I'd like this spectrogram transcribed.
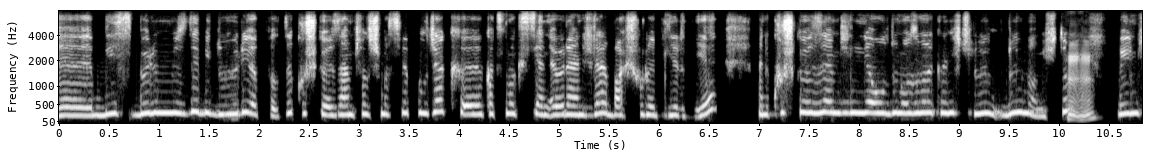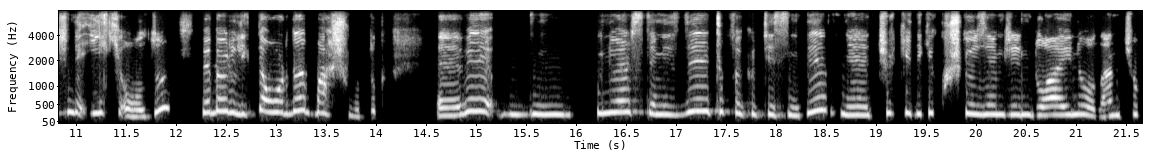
Ee, biz bölümümüzde bir duyuru yapıldı. Kuş gözlem çalışması yapılacak. Ee, katılmak isteyen öğrenciler başvurabilir diye. Hani kuş gözlemciliğinin ne olduğunu o zamana kadar hiç duy- duymamıştım. Hı hı. Benim için de ilk oldu ve böylelikle orada başvurduk. Ee, ve üniversitemizde tıp fakültesinde e, Türkiye'deki kuş gözlemcilerin duayeni olan çok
